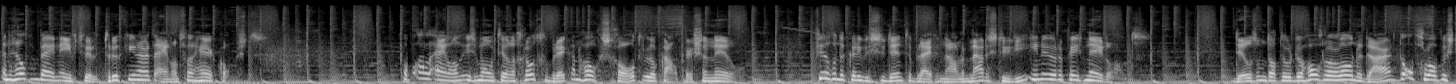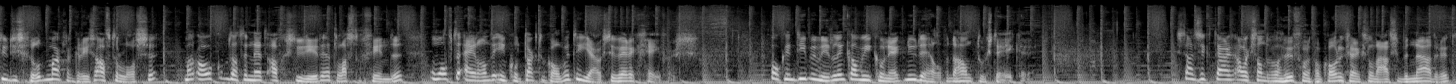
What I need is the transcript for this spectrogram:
en helpen bij een eventuele terugkeer naar het eiland van herkomst. Op alle eilanden is momenteel een groot gebrek aan hooggeschoold lokaal personeel. Veel van de Caribische studenten blijven namelijk na de studie in Europees Nederland. Deels omdat door de hogere lonen daar de opgelopen studieschuld makkelijker is af te lossen, maar ook omdat de net afgestudeerden het lastig vinden om op de eilanden in contact te komen met de juiste werkgevers. Ook in die bemiddeling kan WeConnect nu de helpende hand toesteken. Staatssecretaris Alexander van Huffelen van Koninkrijksrelatie benadrukt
